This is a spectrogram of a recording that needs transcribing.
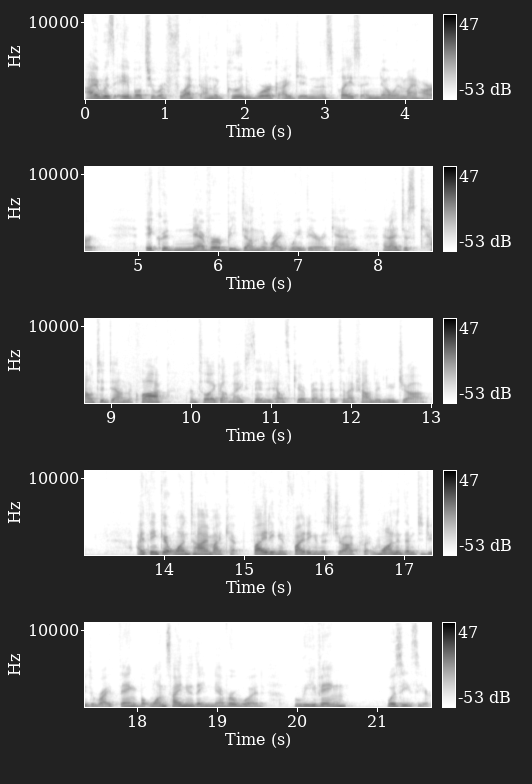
I was able to reflect on the good work I did in this place and know in my heart it could never be done the right way there again. And I just counted down the clock until I got my extended health care benefits and I found a new job. I think at one time I kept fighting and fighting in this job because I wanted them to do the right thing, but once I knew they never would, leaving was easier.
